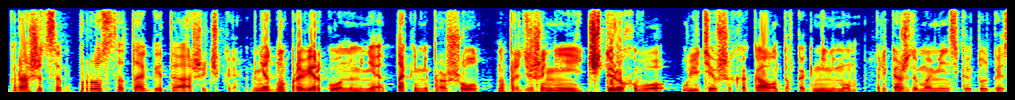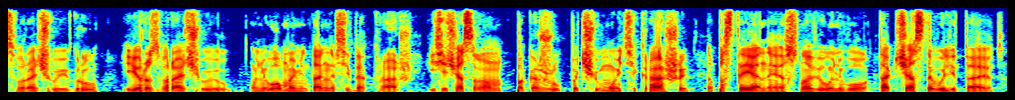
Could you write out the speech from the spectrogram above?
крашится просто так GTA-шечка. Ни одну проверку он у меня так и не прошел на протяжении четырех его улетевших аккаунтов как минимум. При каждом моменте, как только я сворачиваю игру, ее разворачиваю, у него моментально всегда краш. И сейчас я вам покажу, почему эти краши на постоянной основе у него так часто вылетают.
